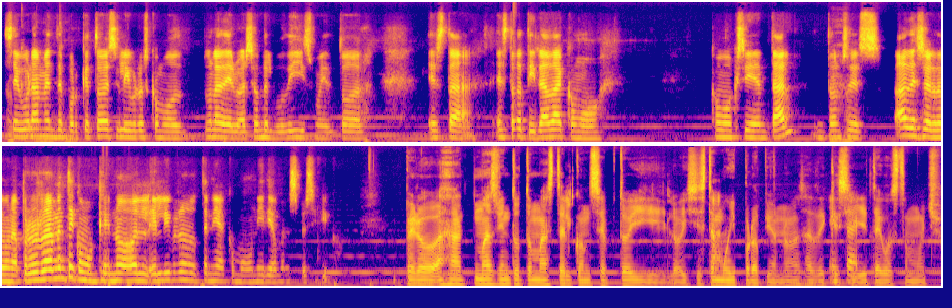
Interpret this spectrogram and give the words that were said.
seguramente porque todo ese libro es como una derivación del budismo y de toda esta, esta tirada como, como occidental, entonces ha de ser de una, pero realmente como que no, el, el libro no tenía como un idioma específico pero ajá, más bien tú tomaste el concepto y lo hiciste muy propio, ¿no? O sea, de que sí te gustó mucho.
